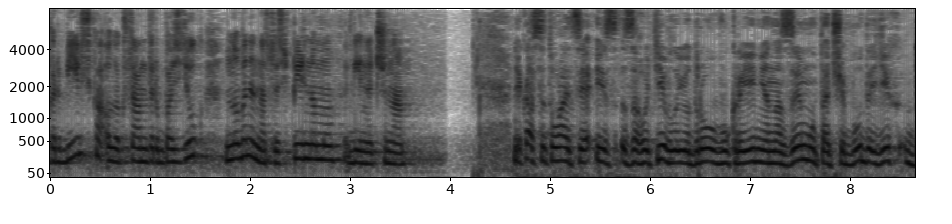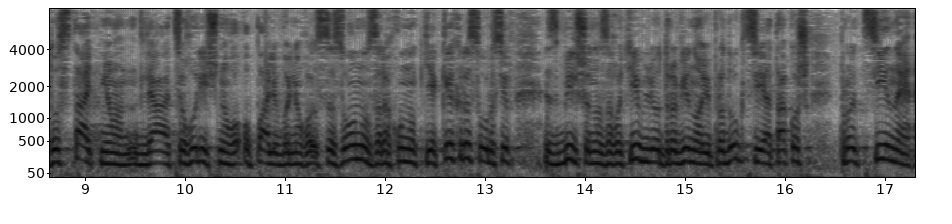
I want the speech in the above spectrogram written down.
Карбівська, Олександр Базюк. Новини на Суспільному. Вінниччина. Яка ситуація із заготівлею дров в Україні на зиму та чи буде їх достатньо для цьогорічного опалювального сезону, за рахунок яких ресурсів збільшено заготівлю дров'яної продукції, а також про ціни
